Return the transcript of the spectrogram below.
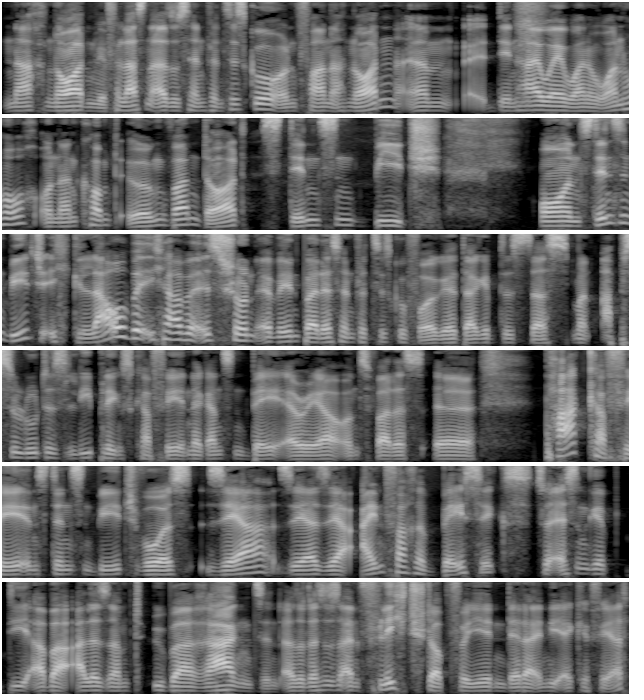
nach Norden. Wir verlassen also San Francisco und fahren nach Norden, ähm, den Highway 101 hoch und dann kommt irgendwann dort Stinson Beach. Und Stinson Beach, ich glaube, ich habe es schon erwähnt bei der San Francisco Folge, da gibt es das mein absolutes Lieblingscafé in der ganzen Bay Area und zwar das äh, Parkcafé in Stinson Beach, wo es sehr, sehr, sehr einfache Basics zu essen gibt, die aber allesamt überragend sind. Also das ist ein Pflichtstopp für jeden, der da in die Ecke fährt.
